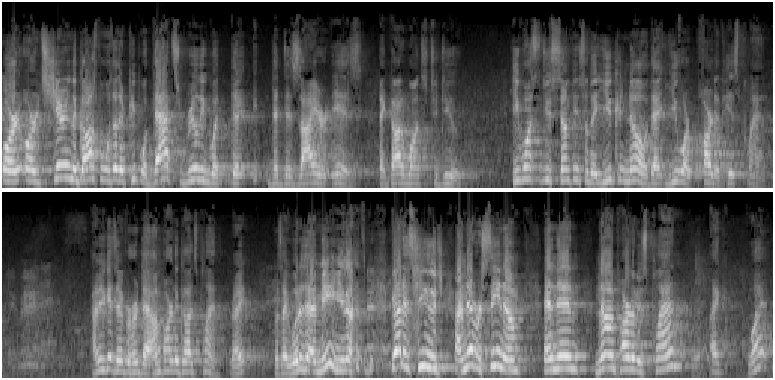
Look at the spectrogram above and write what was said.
or, or sharing the gospel with other people. That's really what the, the desire is that God wants to do. He wants to do something so that you can know that you are part of His plan. Amen. How many of you guys have ever heard that? I'm part of God's plan, right? It's like, what does that mean? You know, God is huge. I've never seen Him, and then now I'm part of His plan. Like, what?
